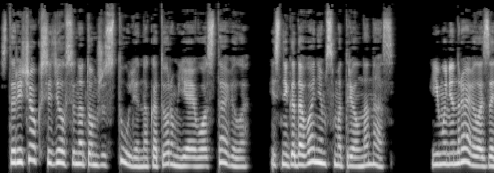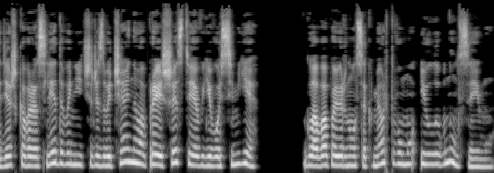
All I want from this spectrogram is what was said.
Старичок сидел все на том же стуле, на котором я его оставила, и с негодованием смотрел на нас. Ему не нравилась задержка в расследовании чрезвычайного происшествия в его семье. Глава повернулся к мертвому и улыбнулся ему.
